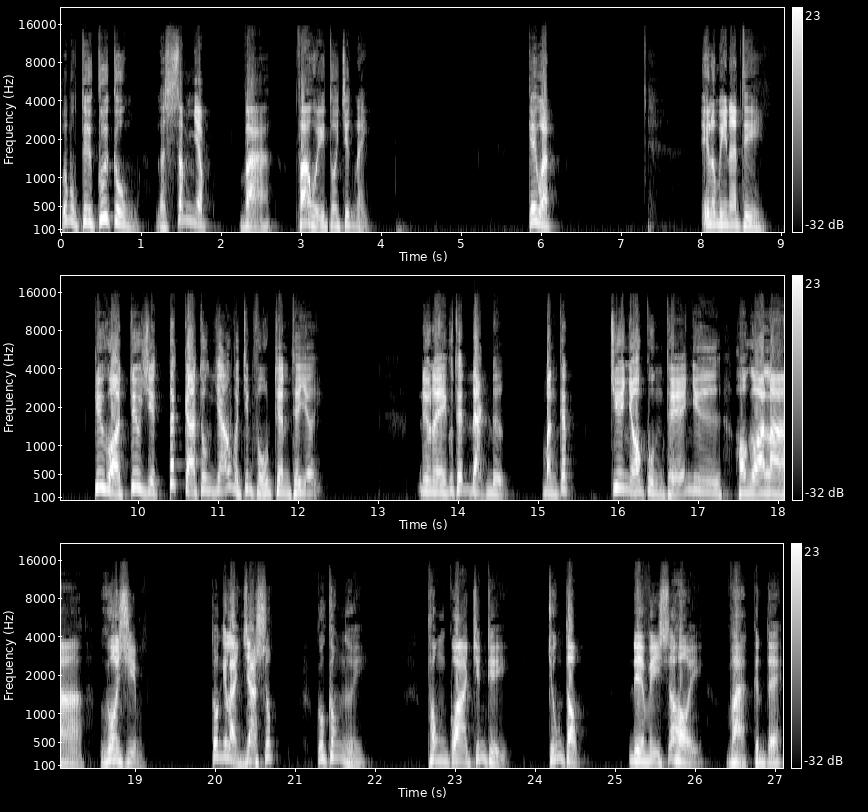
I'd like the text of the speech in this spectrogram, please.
với mục tiêu cuối cùng là xâm nhập và phá hủy tổ chức này. Kế hoạch Illuminati kêu gọi tiêu diệt tất cả tôn giáo và chính phủ trên thế giới. Điều này có thể đạt được bằng cách chia nhỏ quần thể như họ gọi là Gojim, có nghĩa là gia súc của con người, thông qua chính trị, chủng tộc, địa vị xã hội và kinh tế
